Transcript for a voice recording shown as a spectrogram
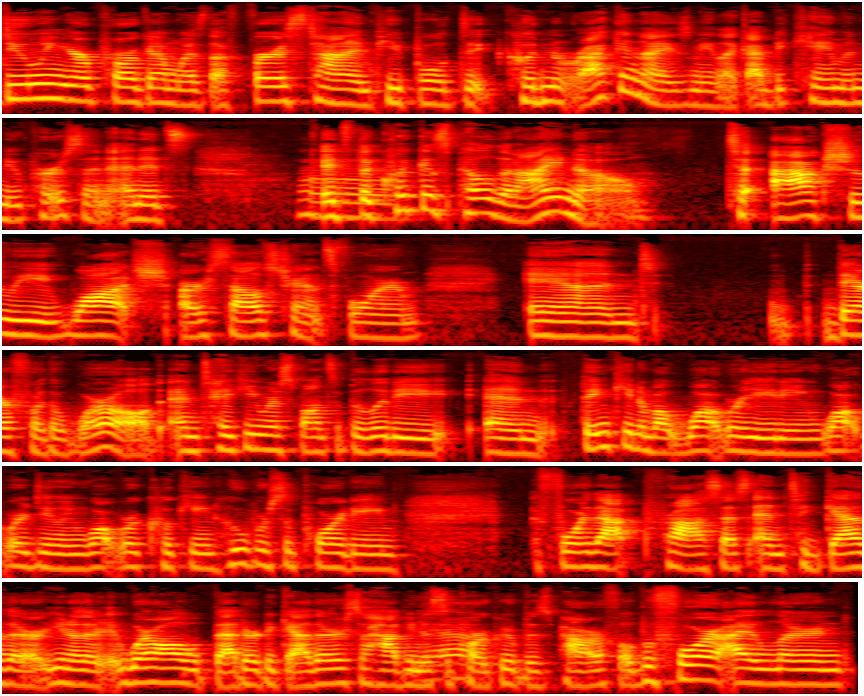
Doing your program was the first time people did, couldn't recognize me. Like I became a new person, and it's it's the hmm. quickest pill that I know to actually watch ourselves transform and there for the world and taking responsibility and thinking about what we're eating, what we're doing, what we're cooking, who we're supporting for that process and together, you know, we're all better together. So having a support group is powerful. Before I learned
